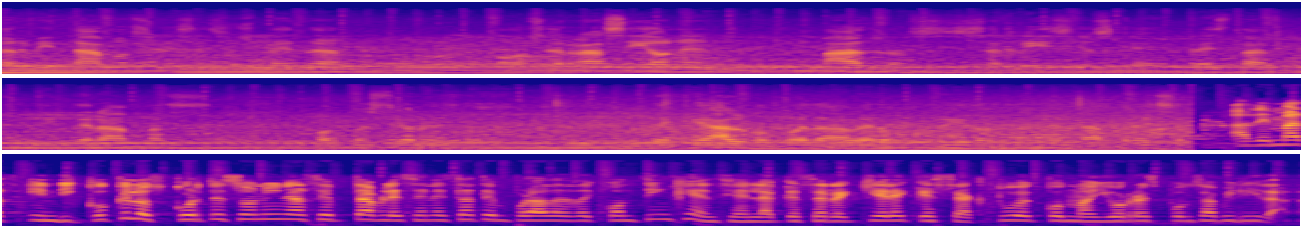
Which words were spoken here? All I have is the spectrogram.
Permitamos que se suspendan o se racionen más los servicios que prestan Interapas por cuestiones de, que algo pueda haber ocurrido en la presa. Además, indicó que los cortes son inaceptables en esta temporada de contingencia en la que se requiere que se actúe con mayor responsabilidad,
